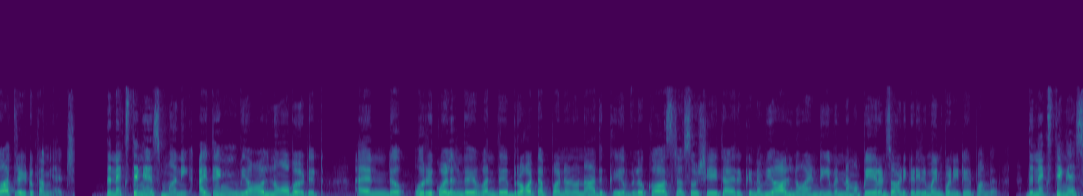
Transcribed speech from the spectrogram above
பர்த் ரேட்டும் கம்மி ஆயிடுச்சு the next thing is money I think we all know about it and ஒரு குழந்தைய வந்து ப்ராட் அப் பண்ணணும்னா அதுக்கு எவ்வளோ காஸ்ட் அசோசியேட் ஆகிருக்குன்னு we all know and even நம்ம பேரண்ட்ஸும் அடிக்கடி ரிமைண்ட் பண்ணிகிட்டே இருப்பாங்க. The next thing is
